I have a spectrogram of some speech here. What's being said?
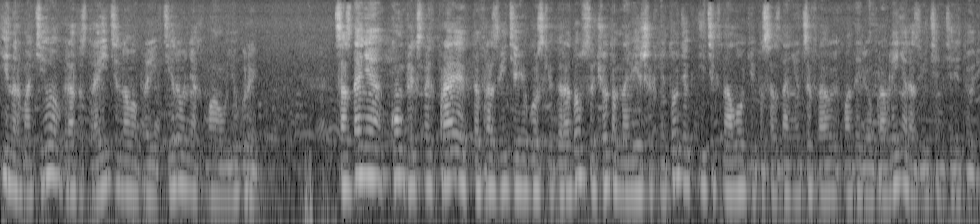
и нормативов градостроительного проектирования ХМАУ Югры. Создание комплексных проектов развития югорских городов с учетом новейших методик и технологий по созданию цифровых моделей управления развитием территорий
